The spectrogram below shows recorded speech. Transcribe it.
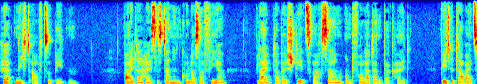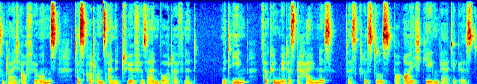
Hört nicht auf zu beten. Weiter heißt es dann in Kolosser 4, bleibt dabei stets wachsam und voller Dankbarkeit. Betet dabei zugleich auch für uns, dass Gott uns eine Tür für sein Wort öffnet. Mit ihm verkünden wir das Geheimnis, dass Christus bei euch gegenwärtig ist.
